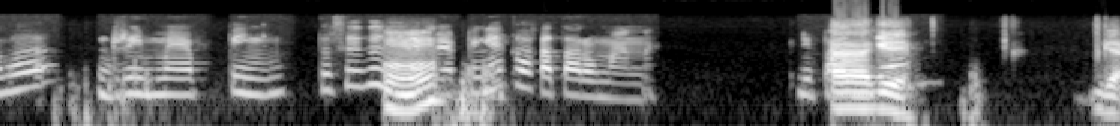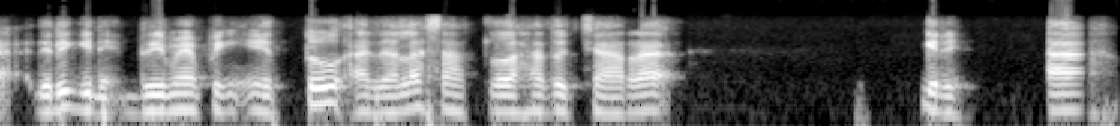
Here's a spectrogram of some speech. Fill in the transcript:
apa dream mapping. Terus itu dream Hmm. mappingnya kakak taruh mana? Ah, gini. Enggak, jadi gini, dream mapping itu adalah salah satu cara gini. ah,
